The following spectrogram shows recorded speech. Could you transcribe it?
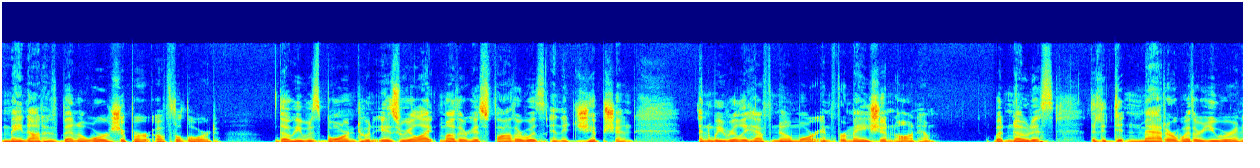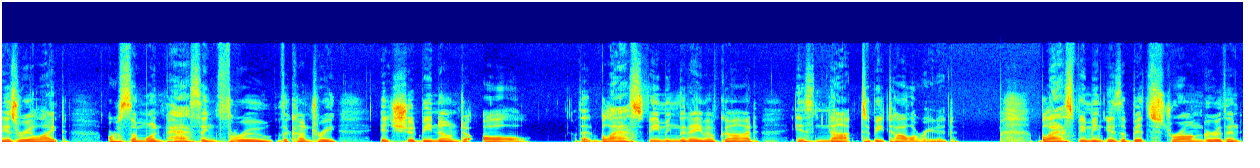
may not have been a worshiper of the Lord. Though he was born to an Israelite mother, his father was an Egyptian, and we really have no more information on him. But notice that it didn't matter whether you were an Israelite or someone passing through the country, it should be known to all that blaspheming the name of God is not to be tolerated. Blaspheming is a bit stronger than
